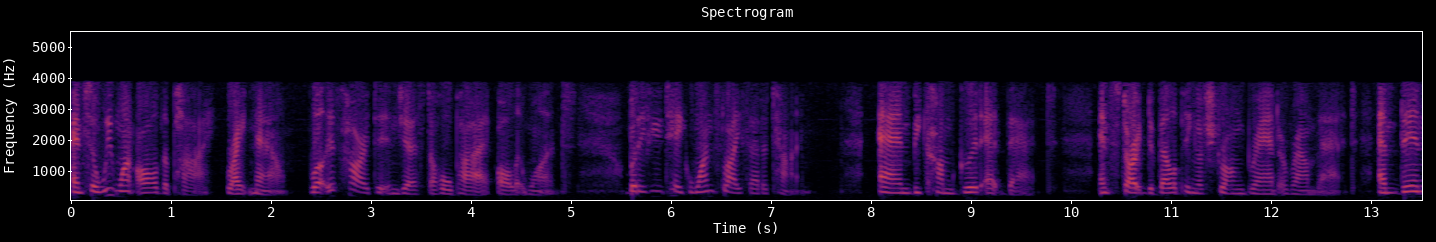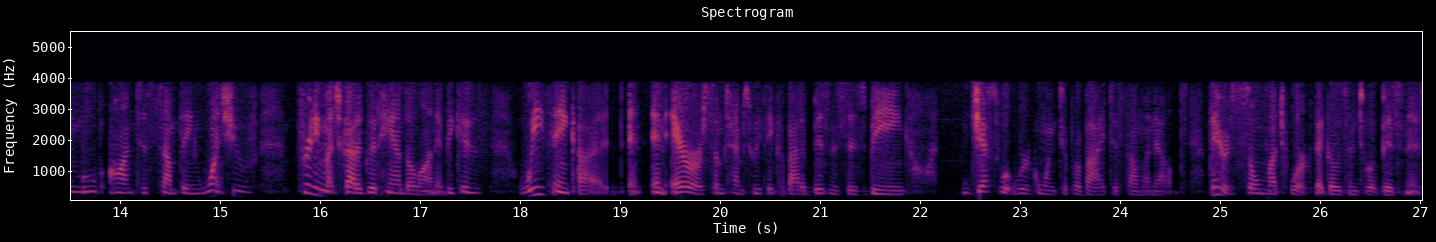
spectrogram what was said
And so we want all the pie right now. Well, it's hard to ingest a whole pie all at once. But if you take one slice at a time and become good at that and start developing a strong brand around that and then move on to something once you've pretty much got a good handle on it because we think uh, an, an error sometimes we think about a business as being just what we're going to provide to someone else. There is so much work that goes into a business,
